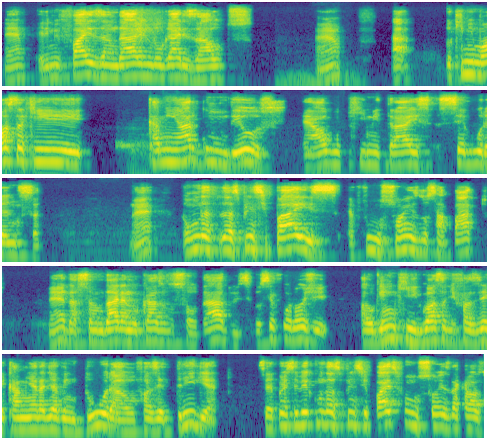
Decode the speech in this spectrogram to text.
Né? Ele me faz andar em lugares altos. Né? Ah, o que me mostra que caminhar com Deus é algo que me traz segurança. Né? Uma das, principais funções do sapato, né, da sandália, no caso do soldado, se você for hoje alguém que gosta de fazer caminhada de aventura ou fazer trilha, você vai perceber que uma das principais funções daquelas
